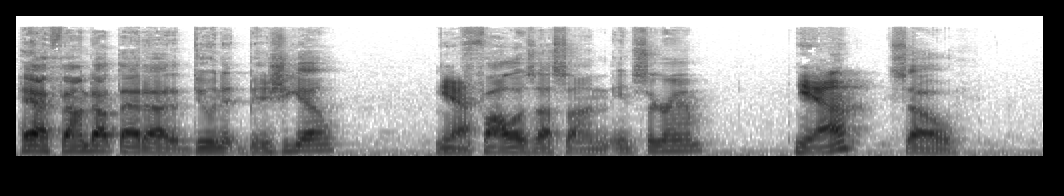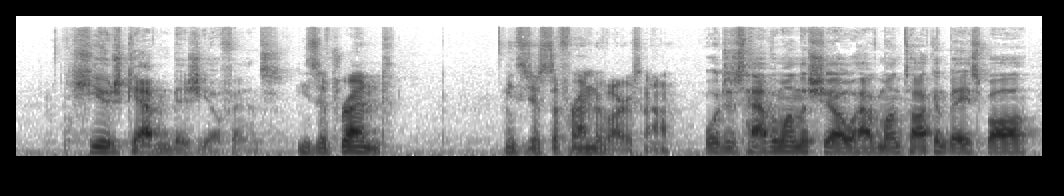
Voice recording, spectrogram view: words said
Hey, I found out that uh, doing it Biggio Yeah. follows us on Instagram. Yeah. So, huge Cavan Biggio fans. He's a friend. He's just a friend of ours now. We'll just have him on the show. We'll have him on Talking Baseball,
